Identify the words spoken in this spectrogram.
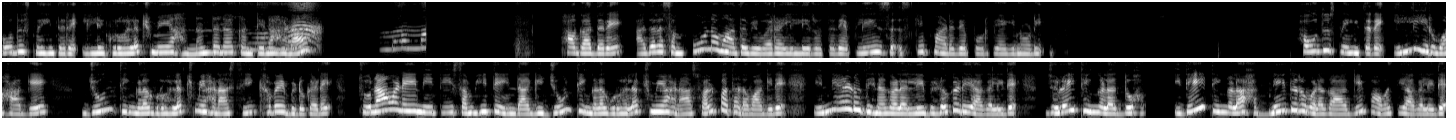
ಹೌದು ಸ್ನೇಹಿತರೆ, ಇಲ್ಲಿ ಗೃಹಲಕ್ಷ್ಮಿಯ ಹನ್ನೊಂದನ ಕಂತಿನ ಹಣ ಹಾಗಾದರೆ ಅದರ ಸಂಪೂರ್ಣವಾದ ವಿವರ ಇಲ್ಲಿರುತ್ತದೆ. ಪ್ಲೀಸ್ ಸ್ಕಿಪ್ ಮಾಡದೆ ಪೂರ್ತಿಯಾಗಿ ನೋಡಿ. ಹೌದು ಸ್ನೇಹಿತರೆ, ಇಲ್ಲಿ ಇರುವ ಹಾಗೆ ಜೂನ್ ತಿಂಗಳ ಗೃಹಲಕ್ಷ್ಮಿ ಹಣ ಶೀಘ್ರವೇ ಬಿಡುಗಡೆ. ಚುನಾವಣೆ ನೀತಿ ಸಂಹಿತೆಯಿಂದಾಗಿ ಜೂನ್ ತಿಂಗಳ ಗೃಹಲಕ್ಷ್ಮಿಯ ಹಣ ಸ್ವಲ್ಪ ತಡವಾಗಿದೆ. ಇನ್ನೆರಡು ದಿನಗಳಲ್ಲಿ ಬಿಡುಗಡೆಯಾಗಲಿದೆ. ಜುಲೈ ತಿಂಗಳದ್ದು ಇದೇ ತಿಂಗಳ ಹದಿನೈದರ ಒಳಗಾಗಿ ಪಾವತಿಯಾಗಲಿದೆ.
